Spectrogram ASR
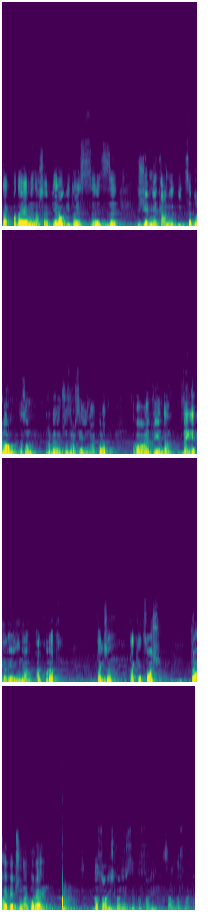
tak podajemy nasze pierogi, to jest e, z ziemniakami i cebulą. To są robione przez Rosjanina akurat. A bo mamy klienta wegetarianina akurat. Także takie coś. Trochę pieprzu na górę. Dosolisz to niestety dosoli sam do smaku.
